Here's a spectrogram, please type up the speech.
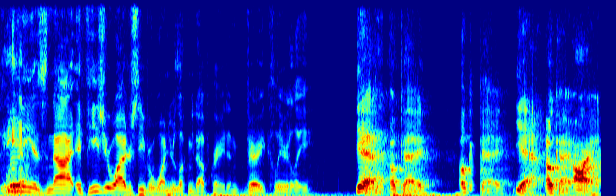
Mooney is not. If he's your wide receiver one, you're looking to upgrade, and very clearly, Yeah. Okay. Okay. Yeah. Okay. All right.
